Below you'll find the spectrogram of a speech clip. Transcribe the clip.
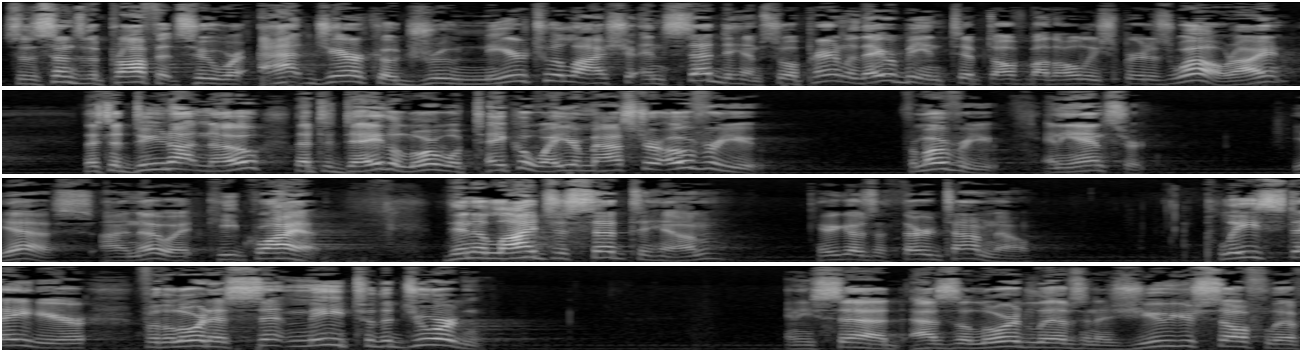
so the sons of the prophets who were at Jericho drew near to Elisha and said to him, so apparently they were being tipped off by the Holy Spirit as well, right? They said, Do you not know that today the Lord will take away your master over you, from over you? And he answered, Yes, I know it. Keep quiet. Then Elijah said to him, Here he goes a third time now. Please stay here, for the Lord has sent me to the Jordan. And he said, As the Lord lives and as you yourself live,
